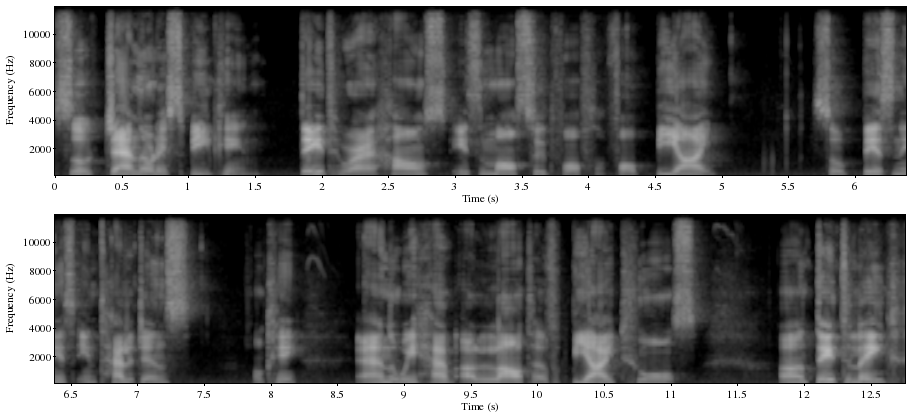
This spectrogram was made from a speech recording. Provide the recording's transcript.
So generally speaking, data warehouse is more suitable for, for BI, so business intelligence, okay? And we have a lot of BI tools. Uh, data lake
